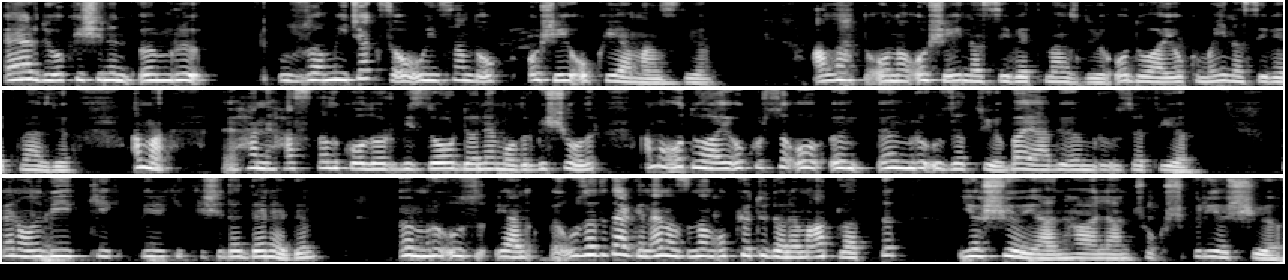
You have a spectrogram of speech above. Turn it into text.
eğer diyor o kişinin ömrü uzamayacaksa o insan da o, o şeyi okuyamaz diyor. Allah da ona o şeyi nasip etmez diyor. O duayı okumayı nasip etmez diyor. Ama e, hani hastalık olur, bir zor dönem olur, bir şey olur. Ama o duayı okursa o öm- ömrü uzatıyor. Bayağı bir ömrü uzatıyor. Ben onu bir iki, bir iki kişide denedim. Ömrü uz yani e, uzadı derken en azından o kötü dönemi atlattı. Yaşıyor yani halen çok şükür yaşıyor.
